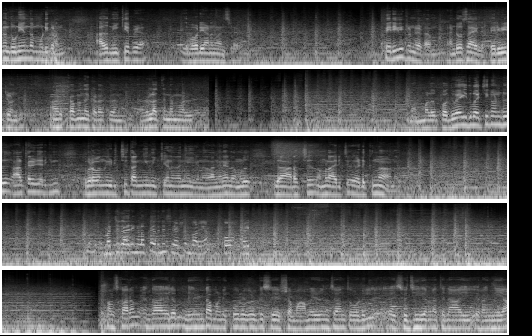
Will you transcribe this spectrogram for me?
ഇത്രയും തുണിയെന്തോ മൂടിക്കണം അത് നീക്കിയപ്പോഴാണ് ഇത് ബോഡിയാണെന്ന് മനസ്സിലായി പെരുവീറ്റുണ്ട് കേട്ടോ. രണ്ടു ദിവസമായില്ലേ? പെരുവീറ്റുണ്ട് അവിടെ കമന്ന് കിടക്കുകയാണ് വെള്ളത്തിന്റെ മുകളിൽ. നമ്മൾ പൊതുവേ ഇത് വെച്ചിട്ടുണ്ട്. ആൾക്കാർ വിചാരിക്കും ഇവിടെ വന്ന് ഇടിച്ച് തങ്ങി നിൽക്കുകയാണ് തങ്ങി നിൽക്കുന്നത് അങ്ങനെ നമ്മൾ ഇത് അടച്ച് നമ്മൾ അരിച്ച് എടുക്കുന്നതാണ്. മറ്റു കാര്യങ്ങളൊക്കെ അതിന് ശേഷം പറയാം. നമസ്കാരം. എന്തായാലും നീണ്ട മണിക്കൂറുകൾക്ക് ശേഷം ആമയിഴഞ്ചാൻ തോടിൽ ശുചീകരണത്തിനായി ഇറങ്ങിയ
